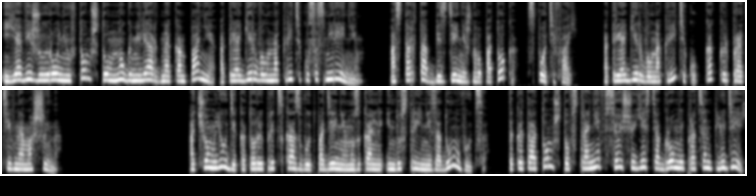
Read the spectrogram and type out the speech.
И я вижу иронию в том, что многомиллиардная компания отреагировала на критику со смирением, а стартап безденежного потока, Spotify, отреагировал на критику как корпоративная машина. О чем люди, которые предсказывают падение музыкальной индустрии, не задумываются, так это о том, что в стране все еще есть огромный процент людей,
